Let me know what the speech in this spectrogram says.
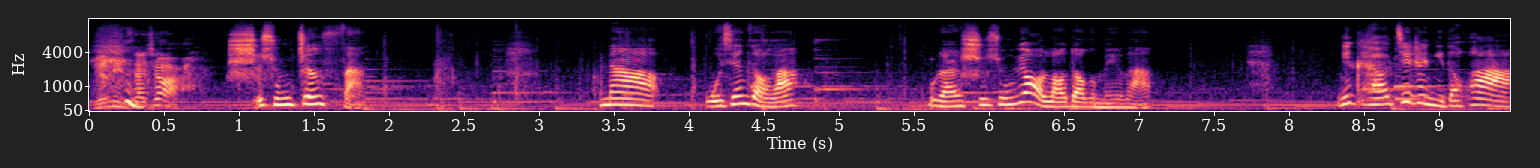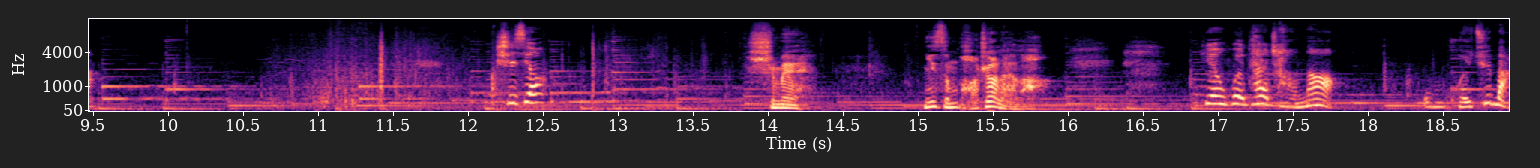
原来你在这儿。师兄真烦。那我先走了，不然师兄又要唠叨个没完。你可要记着你的话。师兄。师妹，你怎么跑这儿来了？宴会太吵闹，我们回去吧。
